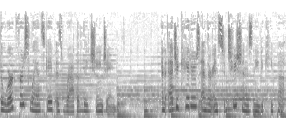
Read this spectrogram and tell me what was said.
The workforce landscape is rapidly changing, and educators and their institutions need to keep up.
